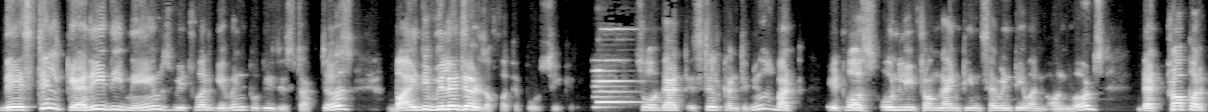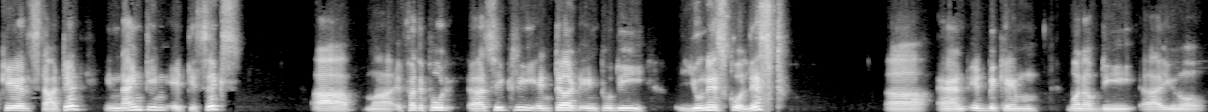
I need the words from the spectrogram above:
they still carry the names which were given to these structures by the villagers of Fatehpur Sikri. So that still continues, but it was only from 1971 onwards that proper care started. In 1986, uh, Fatehpur uh, Sikri entered into the UNESCO list, uh, and it became one of the uh, you know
